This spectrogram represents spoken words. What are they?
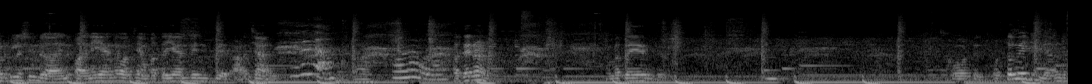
ഒരു ലക്ഷം രൂപ. അതിന് പതിനയ്യായിരം കുറച്ച് എൺപത്തയ്യായിരം എനിക്ക് അടച്ചാൽ മതി. പത്തേനാണ് എൺപത്തയ്യായിരം രൂപ സ്കോട്ട്. ഒട്ടും വെയിറ്റ് ഇല്ല. കണ്ടോ?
